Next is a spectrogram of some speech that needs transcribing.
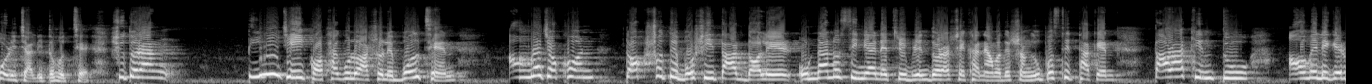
পরিচালিত হচ্ছে। সুতরাং তিনি যেই কথাগুলো আসলে বলছেন আমরা যখন টক শোতে বসি তার দলের অন্যান্য সিনিয়র নেতৃবৃন্দরা সেখানে আমাদের সঙ্গে উপস্থিত থাকেন। তারা কিন্তু আওয়ামী লীগের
